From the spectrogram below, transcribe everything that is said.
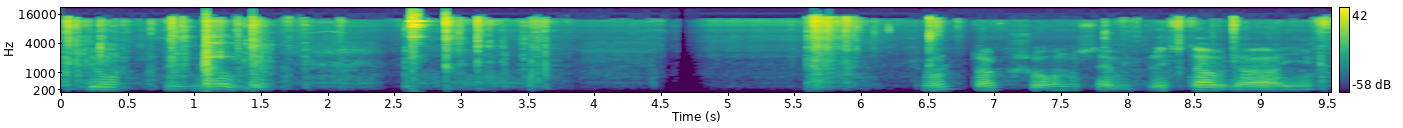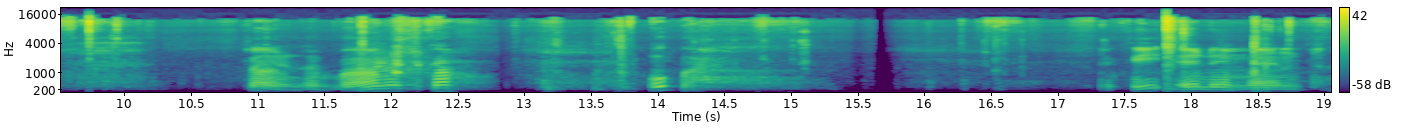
Все, зняли. От так, що воно себе представляє. Де баночка. Опа. Такий елемент.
